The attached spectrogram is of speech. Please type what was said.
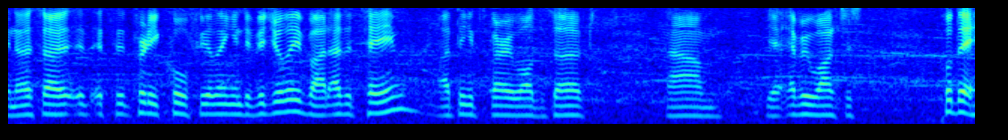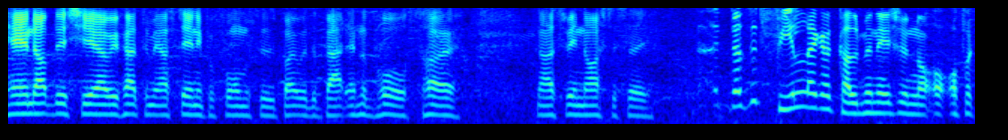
You know, so it, it's a pretty cool feeling individually, but as a team, I think it's very well deserved. Um, yeah, everyone's just put their hand up this year. We've had some outstanding performances, both with the bat and the ball. So, no, it's been nice to see. Does it feel like a culmination of a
